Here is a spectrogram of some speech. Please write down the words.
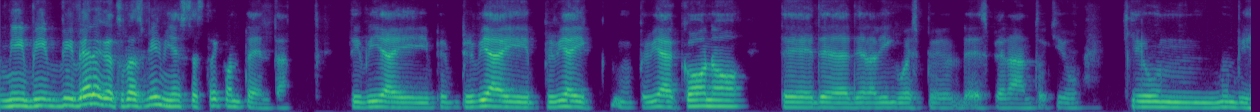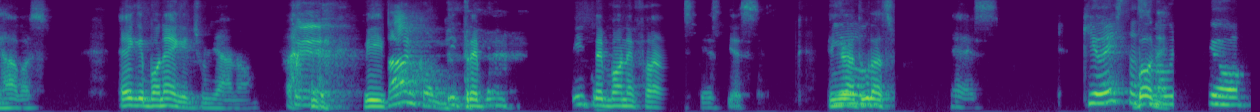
mi, mi, mi vere gratulas vin, mi estas tre contenta pri viaj pri viaj pri viaj pri via kono de, de, de lingua esper, de Esperanto kiu kiu nun vi havas. Ege bonege, Giuliano. Eh, vi, dankon. vi tre vi tre bone faris. Yes, yes. Vi Io- gratulas. Yes. Kio estas Bone. Maurizio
